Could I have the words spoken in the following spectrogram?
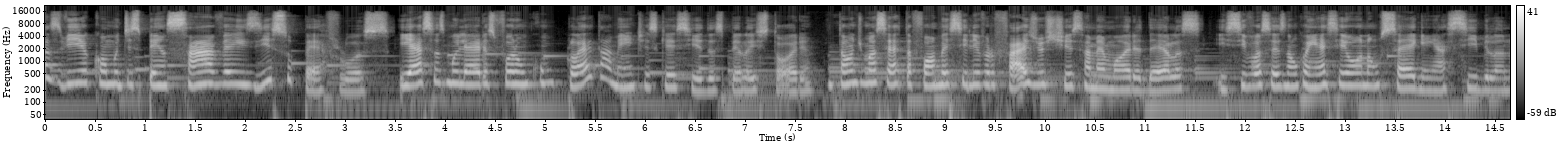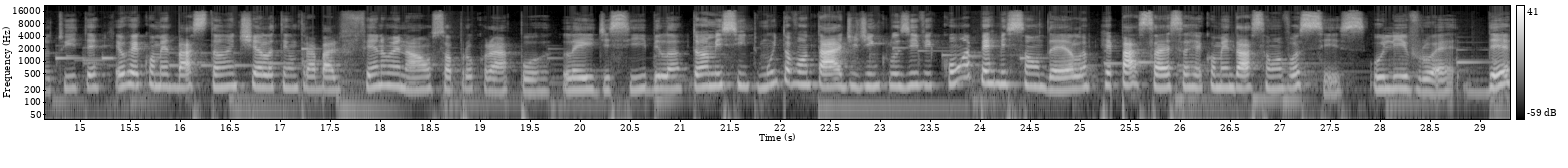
as via como dispensáveis e supérfluas. E essas mulheres foram completamente esquecidas pela história. Então, de uma certa forma, esse livro faz justiça à memória delas. E se vocês não conhecem ou não seguem a Sibila no Twitter, eu recomendo bastante. Ela tem um trabalho fenomenal, só procurar por Lady Sibila. Então, eu me sinto muito à vontade de, inclusive com a permissão dela, repassar essa recomendação a vocês. O livro é The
